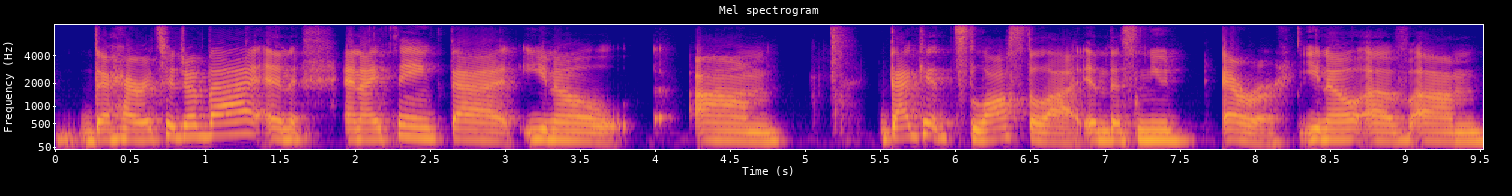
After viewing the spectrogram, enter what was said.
the heritage of that. And and I think that, you know, um that gets lost a lot in this new era, you know, of um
